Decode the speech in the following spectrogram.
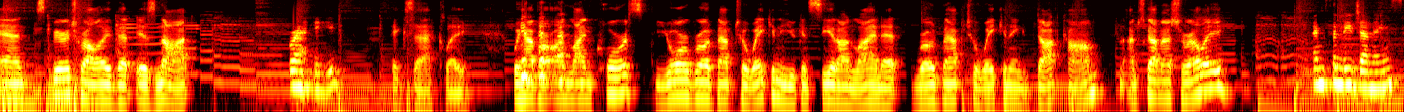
and spirituality that is not right. Exactly. We have our online course, Your Roadmap to Awakening. You can see it online at roadmaptoawakening.com. I'm Scott Masciarelli. I'm Cindy Jennings.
